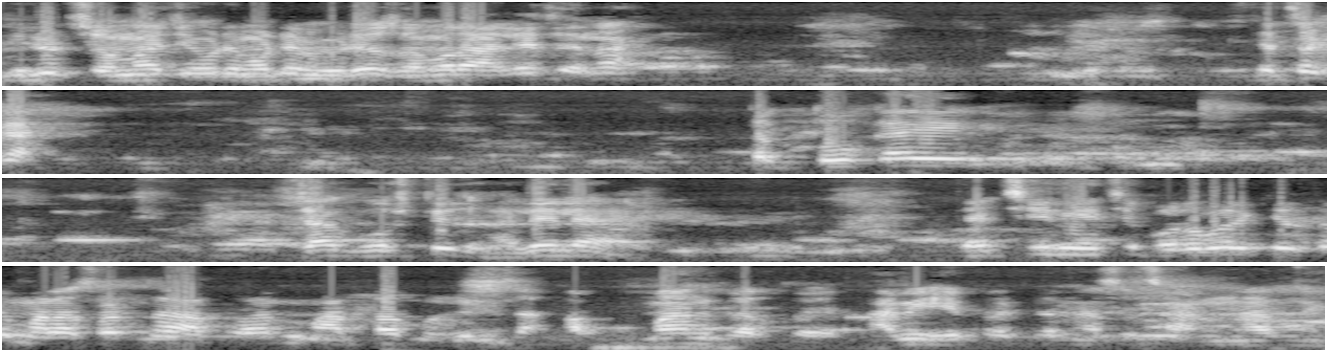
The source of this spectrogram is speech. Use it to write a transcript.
किरीट सोमाचे एवढे मोठे व्हिडिओ समोर आलेच आहे ना? त्याच काय? तर तो काही ज्या गोष्टी झालेल्या आहेत त्याची याची बरोबरी केली तर मला असं वाटतं आपण माता भगिनीचा अपमान करतोय. आम्ही हे प्रकरण असं सांगणार नाही.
